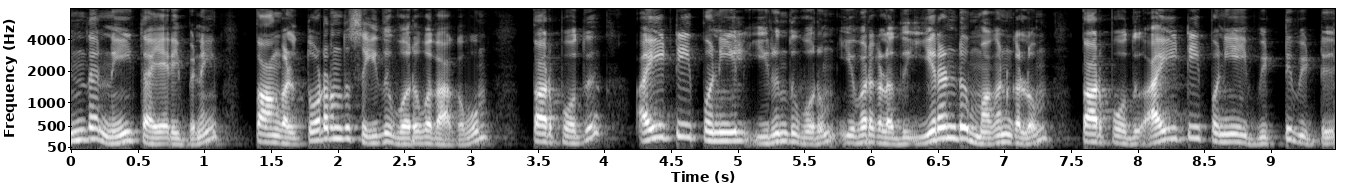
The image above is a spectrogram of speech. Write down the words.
இந்த நெய் தயாரிப்பினை தாங்கள் தொடர்ந்து செய்து வருவதாகவும் தற்போது ஐடி பணியில் இருந்து வரும் இவர்களது இரண்டு மகன்களும் தற்போது ஐடி பணியை விட்டுவிட்டு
